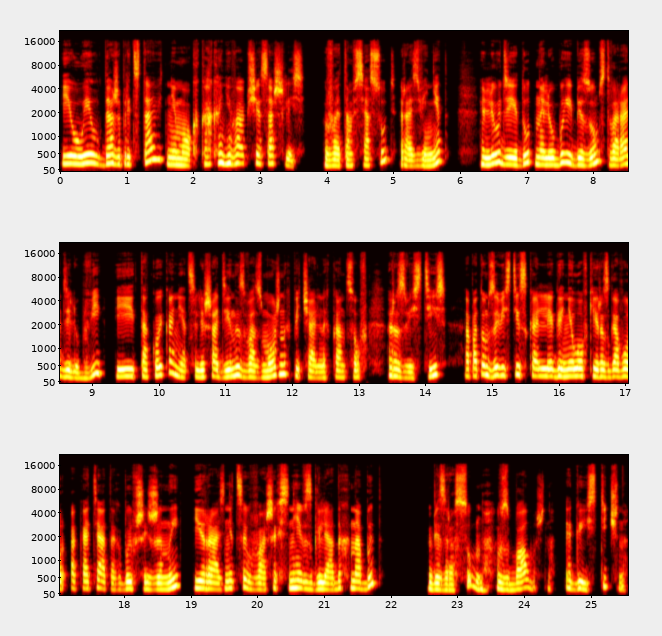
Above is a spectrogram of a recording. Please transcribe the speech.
и Уилл даже представить не мог, как они вообще сошлись. В этом вся суть, разве нет? Люди идут на любые безумства ради любви, и такой конец лишь один из возможных печальных концов — развестись, а потом завести с коллегой неловкий разговор о котятах бывшей жены и разнице в ваших с ней взглядах на быт? Безрассудно, взбалмошно, эгоистично,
